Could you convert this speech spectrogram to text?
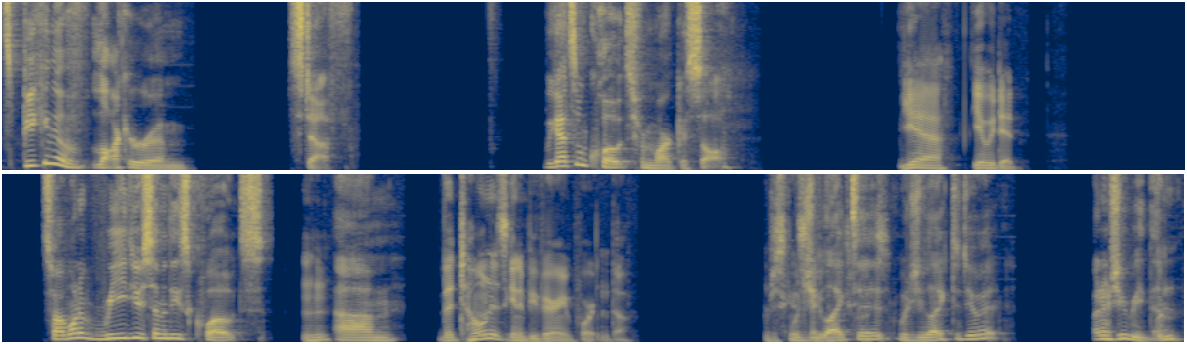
Speaking of locker room stuff, we got some quotes from Marc Gasol. Yeah, yeah, we did. So I want to read you some of these quotes. Mhm. Um, The tone is going to be very important, though. I'm just going would you like to? Would you like to do it? Why don't you read them?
